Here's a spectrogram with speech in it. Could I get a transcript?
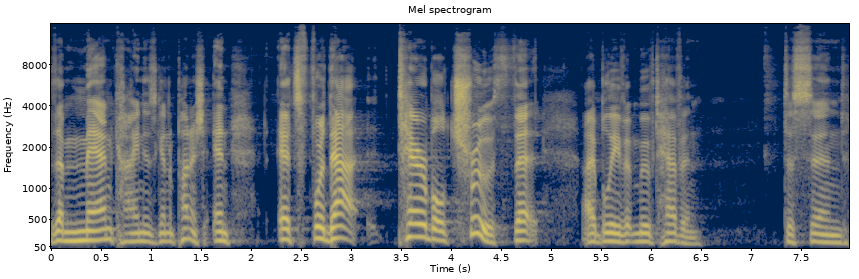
That mankind is going to punish. And it's for that terrible truth that I believe it moved heaven to send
